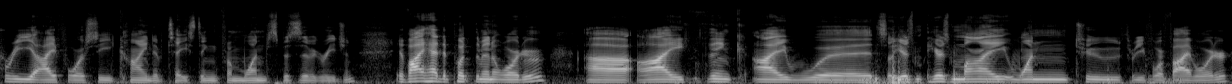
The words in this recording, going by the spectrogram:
pre I4C kind of tasting from one specific region. If I had to put them in order, uh, I think I would. So here's here's my one, two, three, four, five order.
